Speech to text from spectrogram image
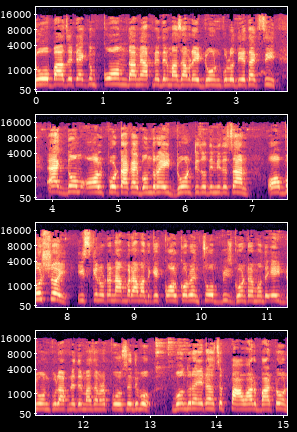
লো বাজেট একদম কম দামে আপনাদের মাঝে আমরা এই ড্রোনগুলো দিয়ে থাকছি। একদম অল্প টাকায় বন্ধুরা, এই ড্রোনটি যদি নিতে চান অবশ্যই স্ক্রিন ওটা নাম্বারে আমাদেরকে কল করবেন। চব্বিশ ঘণ্টার মধ্যে এই ড্রোনগুলো আপনাদের মাঝে আমরা পৌঁছে দেব। বন্ধুরা, এটা হচ্ছে পাওয়ার বাটন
